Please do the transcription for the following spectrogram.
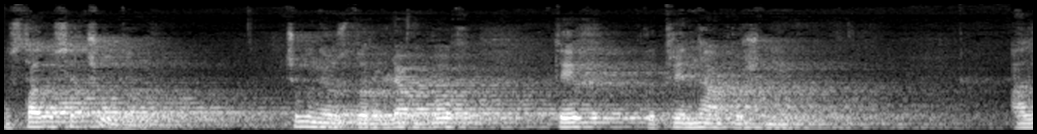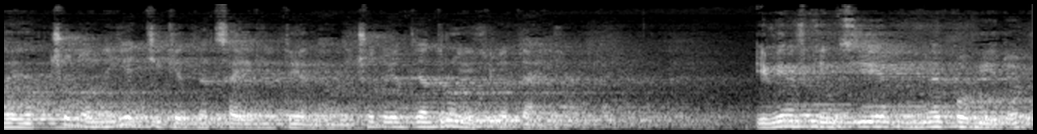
Ну, сталося чудо. Чому не оздоровляв Бог тих, котрі набожні? Але чудо не є тільки для цієї людини, але чудо є для других людей. І він в кінці не повірив,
